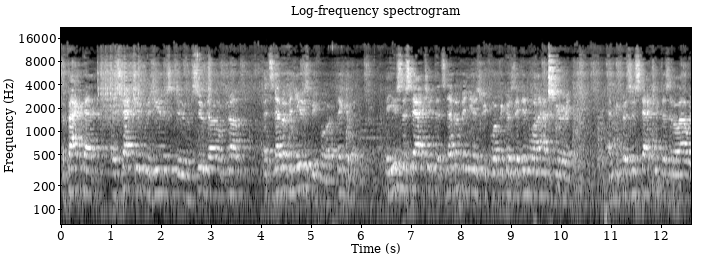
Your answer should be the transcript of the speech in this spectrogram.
the fact that a statute was used to sue Donald Trump that's never been used before. Think of it. They used a statute that's never been used before because they didn't want to have a jury, and because this statute doesn't allow a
